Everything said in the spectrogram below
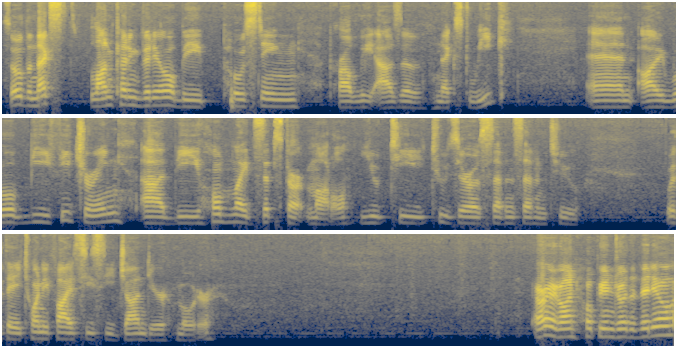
So the next lawn cutting video I'll be posting probably as of next week and I will be featuring uh, the Homelite Zip Start model UT20772 with a 25cc John Deere motor. Alright everyone, hope you enjoyed the video,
